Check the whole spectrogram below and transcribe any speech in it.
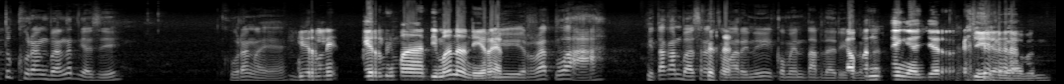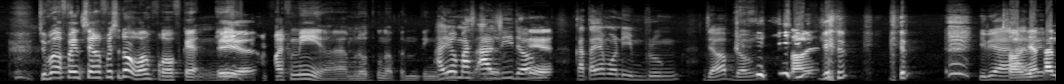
tuh kurang banget gak sih? Kurang lah ya. Gear, li- gear 5 di mana nih, Red? Di Red lah. Kita kan bahas Red kemarin ini komentar dari Gak penting anjir. iya nggak penting. Cuma fan service doang, Prof. Kayak Iya. eh, revive nih ya, menurutku nggak penting. Ayo gitu. Mas Aldi dong. Iya. Katanya mau nimbrung. Jawab dong. Soalnya, Gear, Gear. Ini soalnya ada- kan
